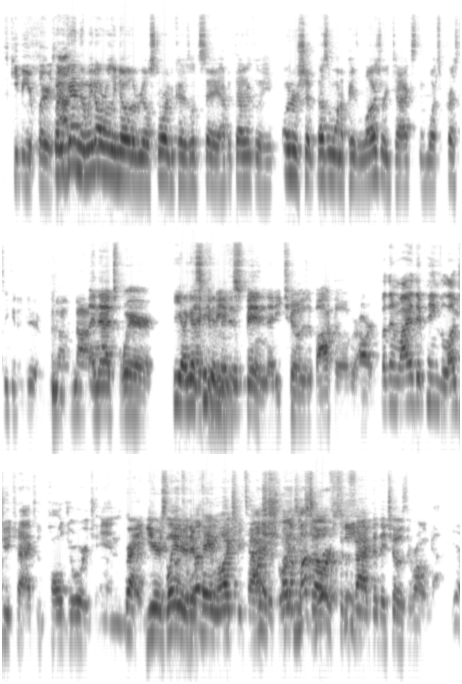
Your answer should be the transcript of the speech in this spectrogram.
it's keeping your players. but happy. again, then we don't really know the real story because let's say hypothetically, ownership doesn't want to pay the luxury tax. Then what's Presti going to do? You know, not And that's where he. I guess that he could can be make the it. spin that he chose Ibaka over Harden. but then why are they paying the luxury tax with Paul George and Right. Years later, Russell they're Westbrook. paying luxury tax, On a- which on a much worse to the fact that they chose the wrong guy. Yeah.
